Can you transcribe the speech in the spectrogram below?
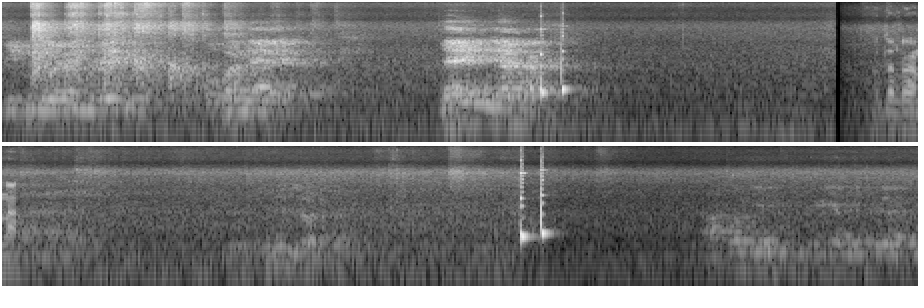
దీనికి ఇమ్మీడియట్లీ ఓపెన్ చేయాలి. జై రియాక్టర్. వదలరానా మీడియా మిత్రులకు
